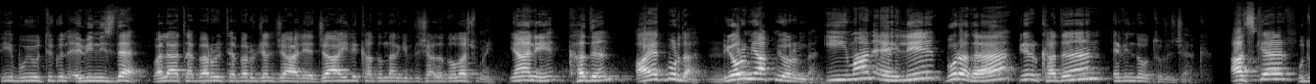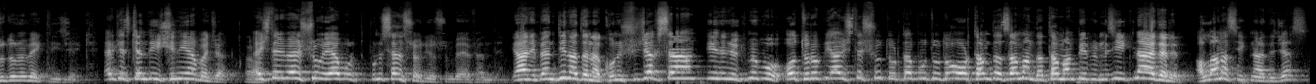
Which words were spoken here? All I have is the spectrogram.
Fi buyutikun evinizde. Ve la teberruc teberrucel cahiliye. Cahili kadınlar gibi dışarıda dolaşmayın. Yani kadın ayet burada. Yorum yapmıyorum ben. İman ehli burada bir kadın evinde oturacak. Asker hududunu bekleyecek. Herkes kendi işini yapacak. E işte ben şu veya bu, bunu sen söylüyorsun beyefendi. Yani ben din adına konuşacaksam dinin hükmü bu. Oturup ya işte şudur da budur da ortamda zamanda tamam birbirimizi ikna edelim. Allah'ı nasıl ikna edeceğiz?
